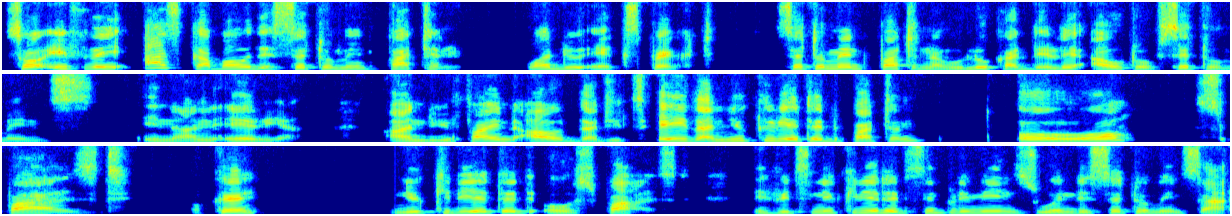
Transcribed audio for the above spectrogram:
So if they ask about the settlement pattern, what do you expect? Settlement pattern, I will look at the layout of settlements in an area. And you find out that it's either nucleated pattern or sparsed. Okay. Nucleated or sparsed. If it's nucleated, simply means when the settlements are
